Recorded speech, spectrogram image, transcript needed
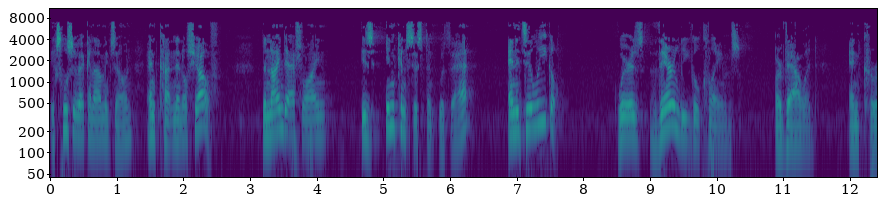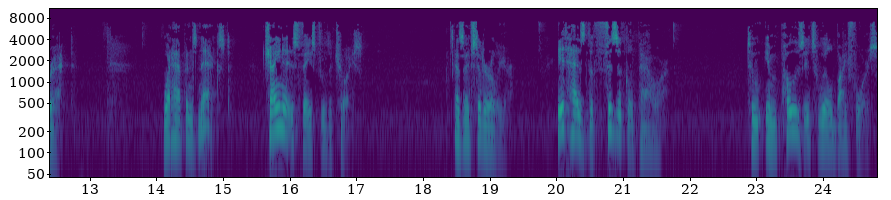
exclusive economic zone and continental shelf. The nine dash line is inconsistent with that, and it's illegal, whereas their legal claims are valid and correct. What happens next? China is faced with a choice. As I've said earlier, it has the physical power to impose its will by force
